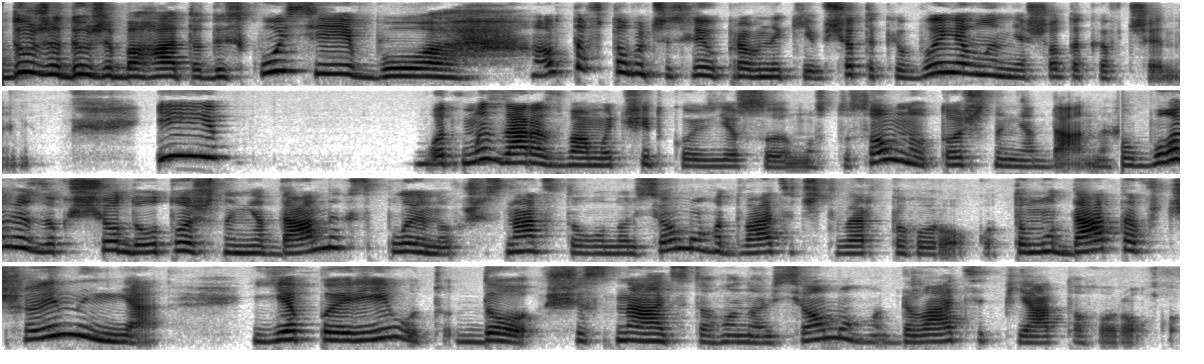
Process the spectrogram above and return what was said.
Дуже-дуже багато дискусій, бо в тому числі у правників, що таке виявлення, що таке вчинення. І От ми зараз з вами чітко з'ясуємо стосовно уточнення даних. Обов'язок щодо уточнення даних сплинув 16.07.24 року. Тому дата вчинення є період до 16.07.25 року.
